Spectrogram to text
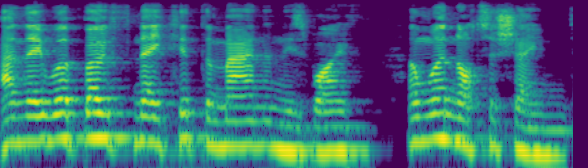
And they were both naked, the man and his wife, and were not ashamed.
